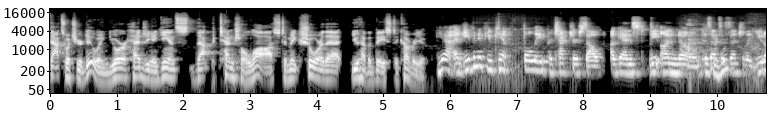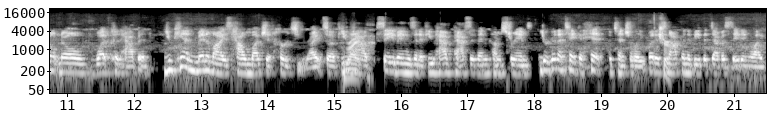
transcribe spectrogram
that's what you're doing. You're hedging against that potential loss to make sure that you have a base to cover you. Yeah, and even if you can't fully protect yourself against the unknown, because that's Mhm. essentially you don't know what could happen, you can minimize how much it hurts you, right? So if you Right. have savings and if you have passive income streams, you're going to take a hit potentially, but it's Sure. not going to be the devastating like,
